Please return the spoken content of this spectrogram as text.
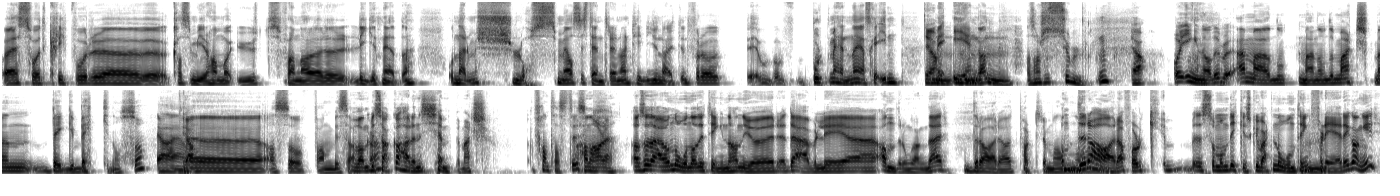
Og Jeg så et klipp hvor uh, Casemiro han må ut, for han har ligget nede, og nærmest slåss med assistenttreneren til United for å eh, Bort med hendene, jeg skal inn! Ja. Med en gang. Mm. Altså Han er så sulten. Ja. Og ingen av dem er man, man of the match, men begge bekkene også. Ja, ja. Uh, altså Van Bissaka. Van Bissaka har en kjempematch. Fantastisk. Han har det. Altså, det er jo noen av de tingene han gjør Det er vel i eh, andre omgang der. Drar av et par-tre mann. Han drar av folk eh, som om det ikke skulle vært noen ting, flere ganger.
